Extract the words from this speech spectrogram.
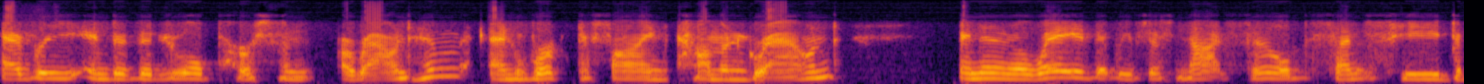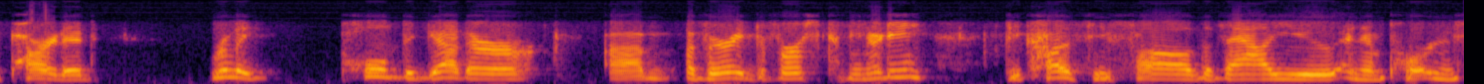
every individual person around him and worked to find common ground. And in a way that we've just not filled since he departed, really pulled together um, a very diverse community because he saw the value and importance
